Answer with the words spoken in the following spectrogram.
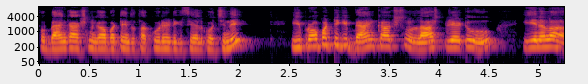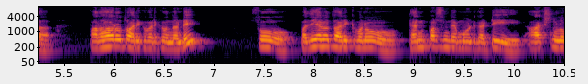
సో బ్యాంక్ ఆక్షన్ కాబట్టి ఇంత తక్కువ రేటుకి సేల్కి వచ్చింది. ఈ ప్రాపర్టీకి బ్యాంక్ ఆక్షన్ లాస్ట్ డేటు ఈ నెల పదహారో తారీఖు వరకు ఉందండి. సో పదిహేనో తారీఖు మనం టెన్ పర్సెంట్ అమౌంట్ కట్టి ఆక్షన్లో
